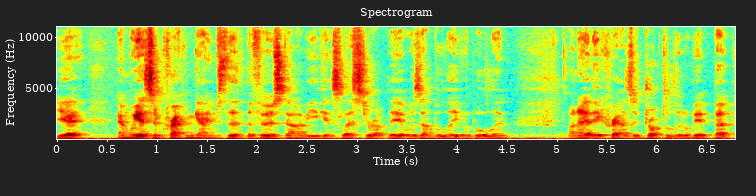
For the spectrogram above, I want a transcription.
Yeah, and we had some cracking games. The, the first derby against Leicester up there was unbelievable, and I know their crowds had dropped a little bit, but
